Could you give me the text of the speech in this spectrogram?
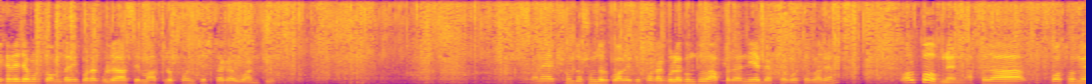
এখানে যেমন কম দামি প্রোডাক্টগুলো আছে, মাত্র পঞ্চাশ টাকা ওয়ান পিস অনেক সুন্দর সুন্দর কোয়ালিটির প্রোডাক্টগুলো কিন্তু আপনারা নিয়ে ব্যবসা করতে পারেন। অল্প নেন। আপনারা প্রথমে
